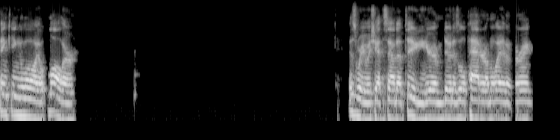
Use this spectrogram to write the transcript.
Thinking Loyal Lawler. This is where you wish you had the sound up too. You can hear him doing his little patter on the way to the ring.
